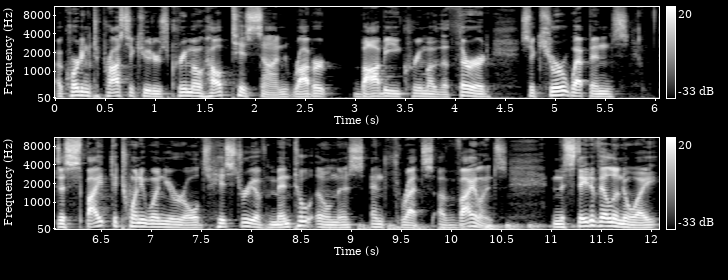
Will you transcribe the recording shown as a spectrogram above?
According to prosecutors, Crimo helped his son, Robert Bobby Crimo III, secure weapons despite the 21 year old's history of mental illness and threats of violence. In the state of Illinois,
